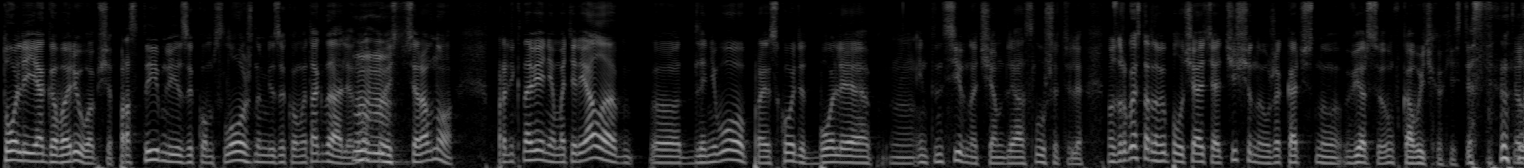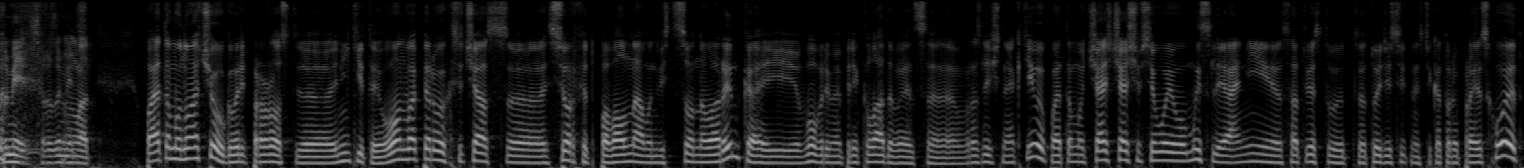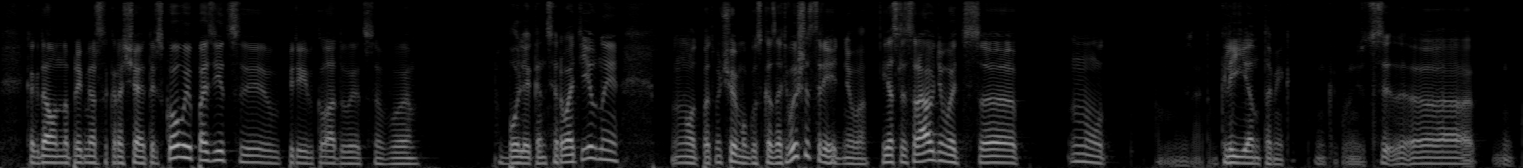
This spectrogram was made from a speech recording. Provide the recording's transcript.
то ли я говорю вообще, простым ли языком, сложным языком и так далее. Ну, Мгм. то есть все равно проникновение материала э, для него происходит более м, интенсивно, чем для слушателя. Но, с другой стороны, вы получаете очищенную, уже качественную версию, ну, в кавычках, естественно. Разумеется, разумеется. Вот. Поэтому, ну а что говорить про рост э, Никиты? Он, во-первых, сейчас э, серфит по волнам инвестиционного рынка и вовремя перекладывается в различные активы, поэтому ча- чаще всего его мысли, они соответствуют той действительности, которая происходит, когда он, например, сокращает рисковые позиции, перекладывается в более консервативные. Вот, поэтому что я могу сказать? Выше среднего, если сравнивать с, ну, там, не знаю, там, клиентами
